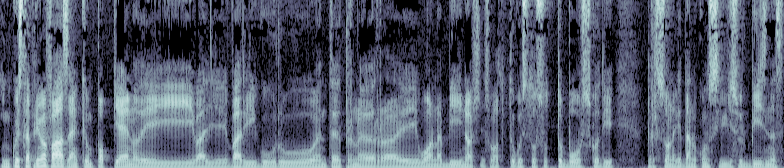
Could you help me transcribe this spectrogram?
In questa prima fase è anche un po' pieno dei vari, vari guru, entrepreneur, i wannabe, no? insomma, tutto questo sottobosco di persone che danno consigli sul business.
